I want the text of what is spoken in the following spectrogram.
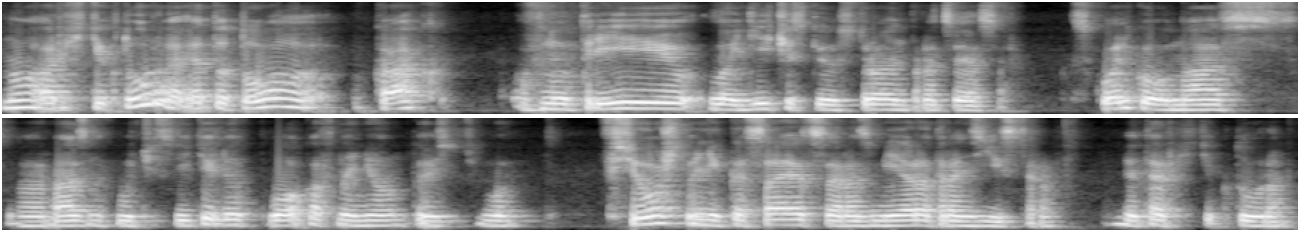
Ну, архитектура это то, как внутри логически устроен процессор. Сколько у нас разных вычислительных блоков на нем, то есть вот все, что не касается размера транзисторов. Это архитектура.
